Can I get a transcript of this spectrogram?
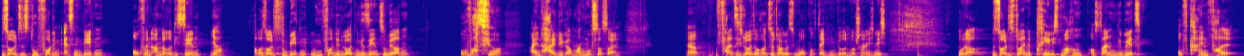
Solltest du vor dem Essen beten, auch wenn andere dich sehen? Ja. Aber solltest du beten, um von den Leuten gesehen zu werden? Oh, was für ein heiliger Mann muss das sein. Ja, falls sich Leute heutzutage das überhaupt noch denken würden, wahrscheinlich nicht. Oder solltest du eine Predigt machen aus deinem Gebet? Auf keinen Fall.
